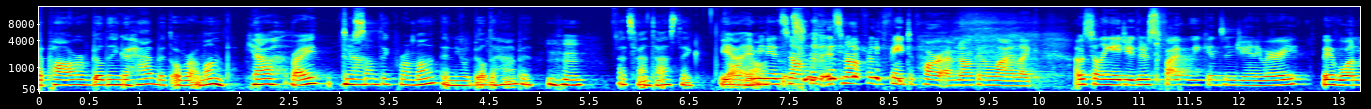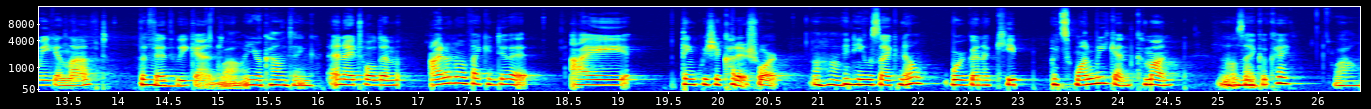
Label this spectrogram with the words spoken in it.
the power of building a habit over a month, Yeah. right? Do Yeah. something for a month and you'll build a habit. Mm-hmm. That's fantastic. Yeah, I mean it's not for the, it's not for the faint of heart. I'm not gonna lie. Like I was telling AJ, there's five weekends in January. We have one weekend left, the fifth weekend. wow, and you're counting. And I told him, I don't know if I can do it. I think we should cut it short. Uh-huh. And he was like, No, we're gonna keep. It's one weekend. Come on. And I was like, Okay. Wow.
